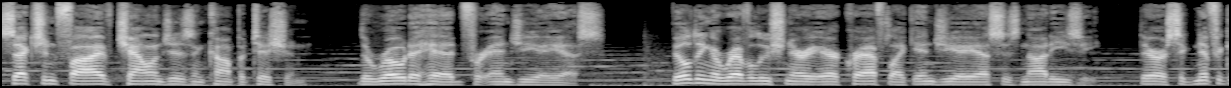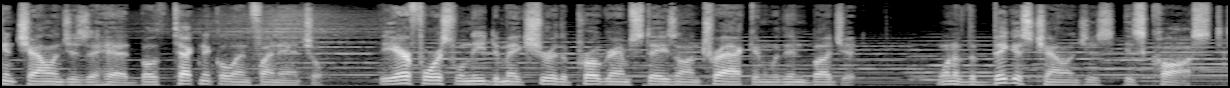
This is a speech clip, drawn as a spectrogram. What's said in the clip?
Section 5 Challenges and Competition The Road Ahead for NGAS. Building a revolutionary aircraft like NGAS is not easy. There are significant challenges ahead, both technical and financial. The Air Force will need to make sure the program stays on track and within budget. One of the biggest challenges is cost.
